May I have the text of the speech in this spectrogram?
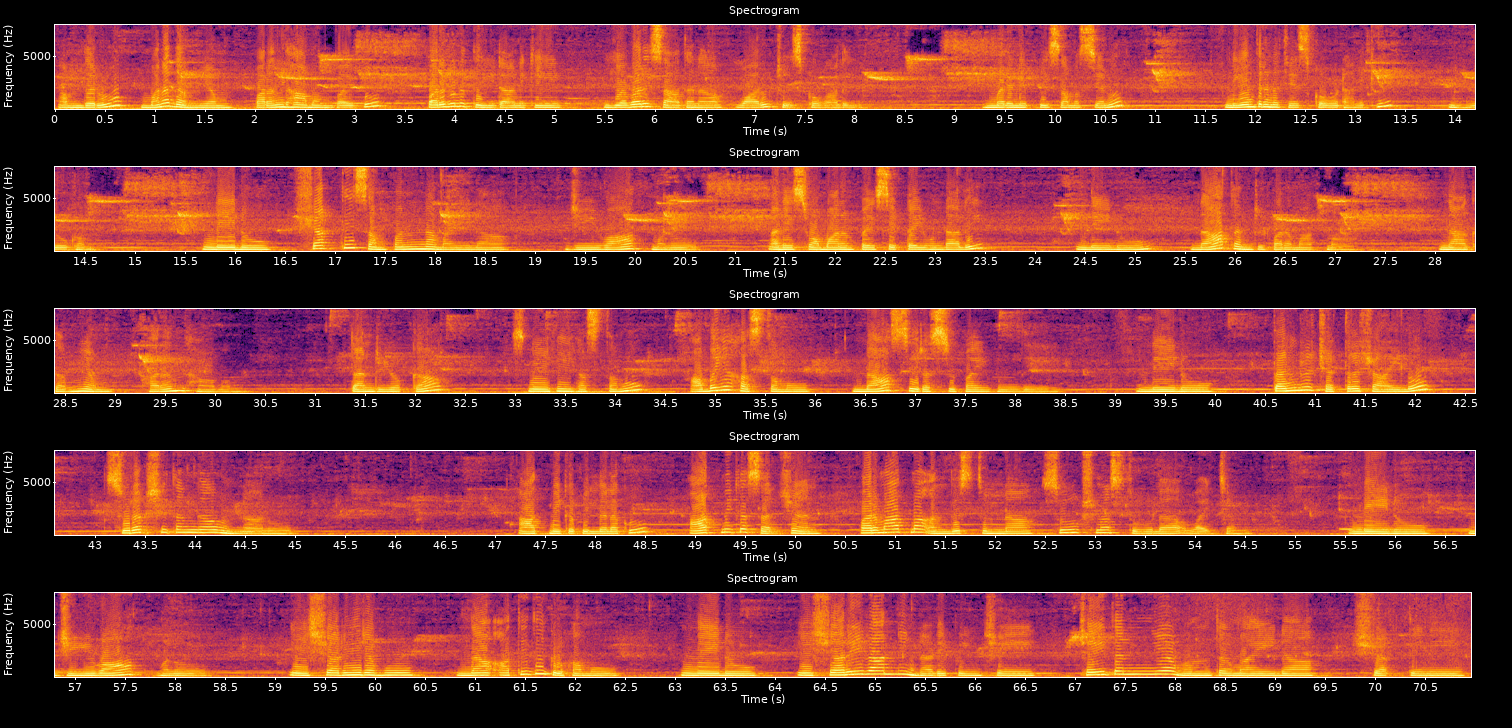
అందరూ మన గమ్యం పరంధామం వైపు పరుగులు తీయటానికి ఎవరి సాధన వారు చేసుకోవాలి. మెడనొప్పి సమస్యను నియంత్రణ చేసుకోవటానికి యోగం. నేను శక్తి సంపన్నమైన జీవాత్మను అనే స్వమానంపై సెట్ అయి ఉండాలి. నేను నా తండ్రి పరమాత్మ నా గమ్యం పరంధామం తండ్రి యొక్క స్నేహి హస్తము అభయ హస్తము నా శిరస్సుపై ఉంది. నేను తండ్రి ఛత్రఛాయిలో సురక్షితంగా ఉన్నాను. ఆత్మిక పిల్లలకు ఆత్మిక సర్జన్ పరమాత్మ అందిస్తున్న సూక్ష్మ స్థూల వైద్యం. నేను జీవాత్మను. ఈ శరీరము నా అతిథి గృహము. నేను ఈ శరీరాన్ని నడిపించే చైతన్యవంతమైన శక్తిని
